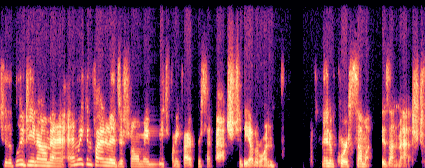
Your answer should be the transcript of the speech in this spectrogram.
to the blue genome and we can find an additional maybe 25% match to the other one. And of course, some is unmatched.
